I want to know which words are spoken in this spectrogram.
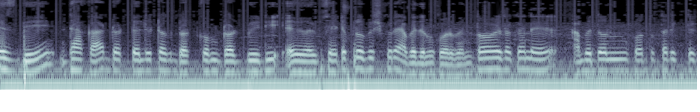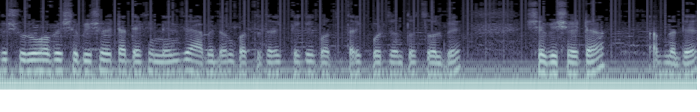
SB Dhaka dot Teletalk dot com dot BD এই ওয়েবসাইটে প্রবেশ করে আবেদন করবেন। তো এখানে আবেদন কত তারিখ থেকে শুরু হবে সে বিষয়টা দেখে নিন যে আবেদন কত তারিখ থেকে কত তারিখ পর্যন্ত চলবে সে বিষয়টা আপনাদের।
